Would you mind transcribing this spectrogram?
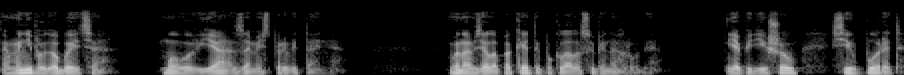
А мені подобається, мовив я замість привітання. Вона взяла пакет і поклала собі на груди. Я підійшов, сів поряд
